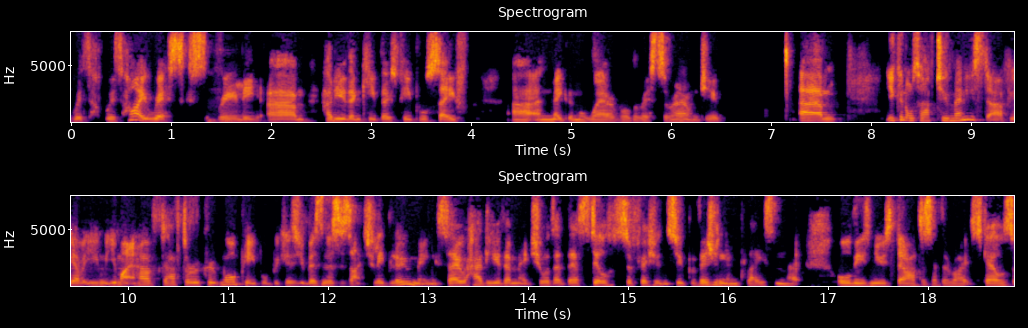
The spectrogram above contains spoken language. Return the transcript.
with with high risks, mm-hmm. really, um, how do you then keep those people safe uh, and make them aware of all the risks around you? Um, you can also have too many staff. You have you, you might have to have to recruit more people because your business is actually blooming. So how do you then make sure that there's still sufficient supervision in place and that all these new starters have the right skills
